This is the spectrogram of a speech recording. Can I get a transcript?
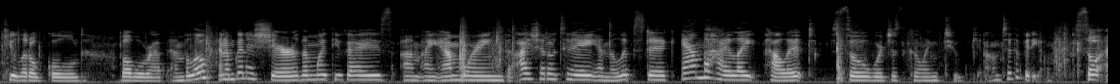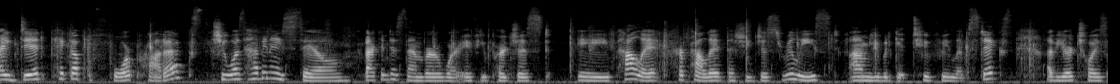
cute little gold bubble wrap envelope and I'm going to share them with you guys. Um, I am wearing the eyeshadow today and the lipstick and the highlight palette so we're just going to get on to the video so i did pick up four products she was having a sale back in december where if you purchased a palette, her palette that she just released. Um, you would get two free lipsticks of your choice.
